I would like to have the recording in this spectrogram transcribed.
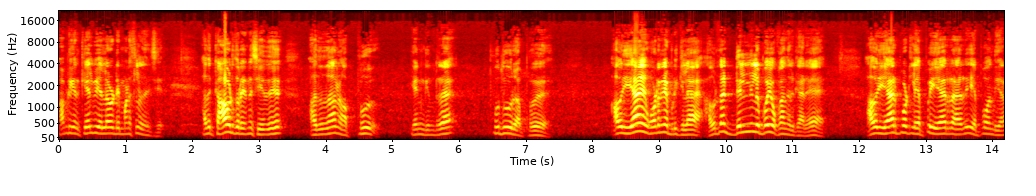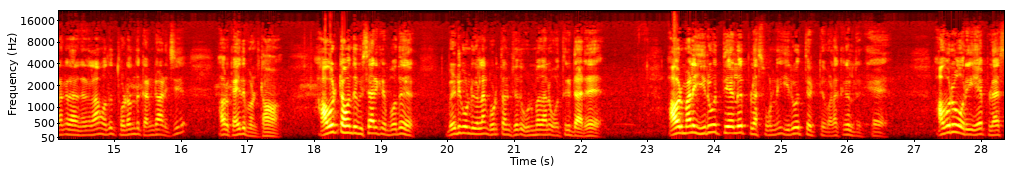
அப்படிங்கிற கேள்வி எல்லோருடைய மனசில் இருந்துச்சு. அது காவல்துறை என்ன செய்யுது? அதுதான் அப்பு என்கின்ற புதூர் அப்பு. அவர் ஏன் உடனே பிடிக்கல? அவர் தான் டெல்லியில் போய் உட்காந்துருக்காரு அவர் ஏர்போர்ட்டில் எப்போ ஏறுறாரு எப்போ வந்து இறங்குறாருங்கிறதெல்லாம் வந்து தொடர்ந்து கண்காணித்து அவர் கைது பண்ணிட்டோம். அவர்கிட்ட வந்து விசாரிக்கிற போது வெடிகுண்டுகள்லாம் கொடுத்து அனுப்பிச்சது உண்மைதானே ஒத்துக்கிட்டாரு. அவர் மேலே இருபத்தேழு ப்ளஸ் ஒன்று இருபத்தெட்டு வழக்குகள் இருக்குது அவரும் ஒரு ஏ ப்ளஸ்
